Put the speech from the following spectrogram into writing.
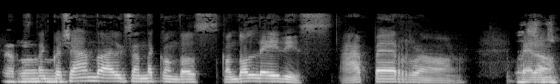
Perro. están cochando, Alex anda con dos, con dos ladies. Ah, perro. Pero,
